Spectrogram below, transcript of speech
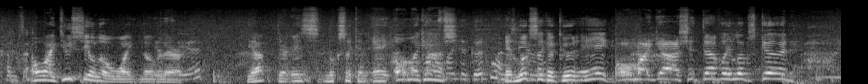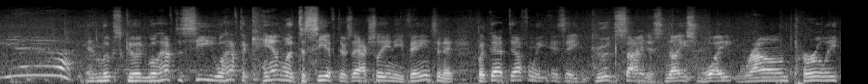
Comes out. Oh, I do see a little white over there. It? Yep, there is. Looks like an egg. Oh my gosh. like a good one, It looks like a good egg. Oh my gosh, it definitely looks good. Oh yeah. It looks good. We'll have to see. We'll have to candle it to see if there's actually any veins in it. But that definitely is a good sign. It's nice, white, round, pearly.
